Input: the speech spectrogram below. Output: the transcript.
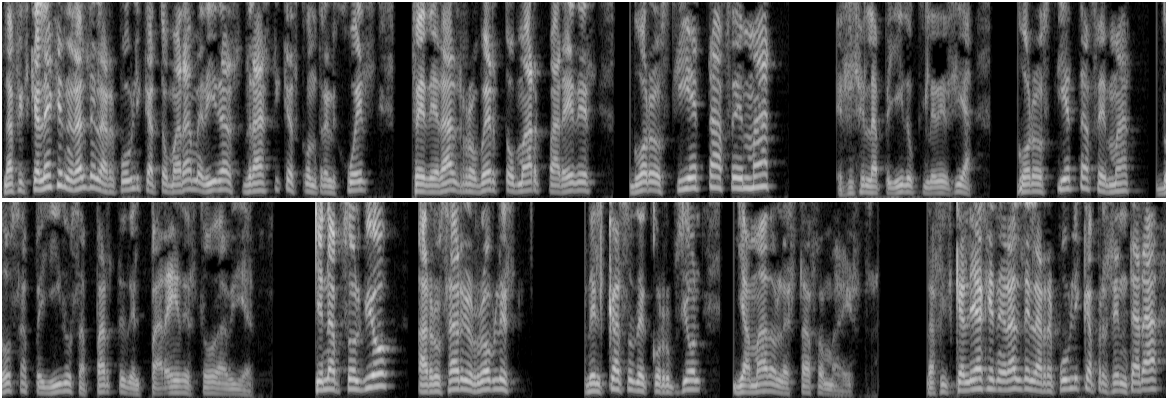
La Fiscalía General de la República tomará medidas drásticas contra el juez federal Roberto Mar Paredes Gorostieta Femat. Ese es el apellido que le decía. Gorostieta Femat, dos apellidos aparte del Paredes todavía. Quien absolvió a Rosario Robles del caso de corrupción llamado la estafa maestra. La Fiscalía General de la República presentará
